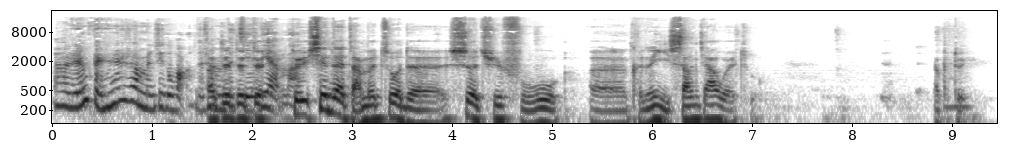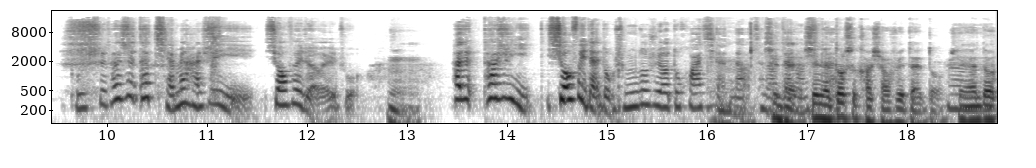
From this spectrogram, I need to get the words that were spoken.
啊，人本身是上面这个网子啊，上面的对对对节点嘛。，所以现在咱们做的社区服务，呃，可能以商家为主。啊，不对，不是，它是它前面还是以消费者为主，嗯，它就它是以消费带动，什么都是要多花钱的、才能现在现在都是靠消费带动，现在都，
